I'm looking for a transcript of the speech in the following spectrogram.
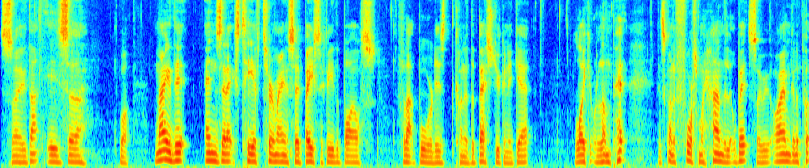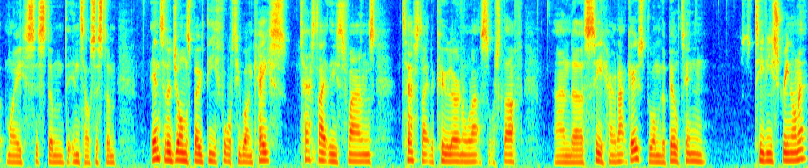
So that is, uh, well, now that NZXT have turned around and said basically the BIOS for that board is kind of the best you're going to get, like it or lump it, it's kind of forced my hand a little bit. So I'm going to put my system, the Intel system, into the Jonsbo D41 case, test out these fans, test out the cooler and all that sort of stuff, and uh, see how that goes. The one with the built-in TV screen on it.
